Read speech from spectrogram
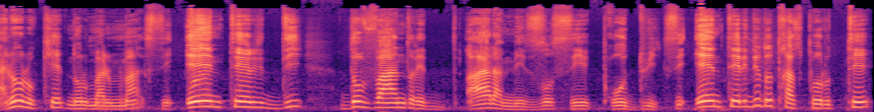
alors que normalement c'est interdit de vendre à la maison ces produits. C'est interdit de transporter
